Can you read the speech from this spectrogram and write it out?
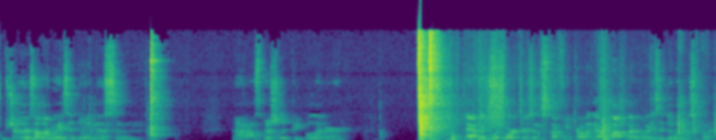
I'm sure there's other ways of doing this, and especially people that are avid woodworkers and stuff, you probably got a lot better ways of doing this, but.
